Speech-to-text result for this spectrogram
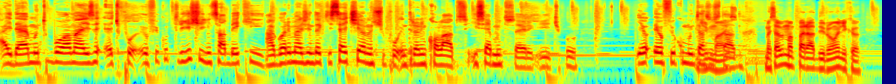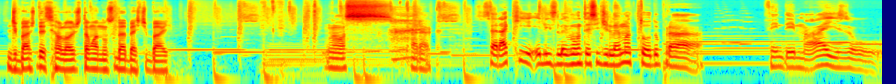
A ideia é muito boa, mas é, é, tipo, eu fico triste em saber que agora imagina daqui sete anos, tipo, entrando em colapso. Isso é muito sério. E, tipo, eu, eu fico muito Demais. assustado. Mas sabe uma parada irônica? Debaixo desse relógio tá um anúncio da Best Buy. Nossa, caraca. Será que eles levantam esse dilema todo pra vender mais? Ou.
